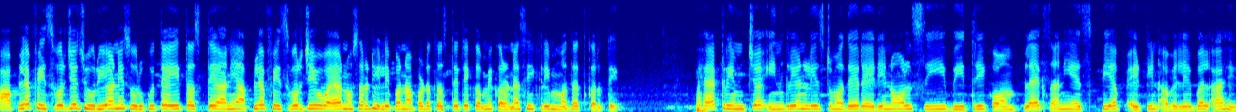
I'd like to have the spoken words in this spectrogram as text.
आपल्या फेसवर जे झुरी आणि सुरकुत्या येत असते आणि आपल्या फेसवर जे वयानुसार ढिलेपणा पडत असते ते कमी करण्यास ही क्रीम मदत करते. ह्या क्रीमच्या इन्ग्रिडियंट लिस्टमध्ये retinol C B three complex आणि S P F eighteen available आहे.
